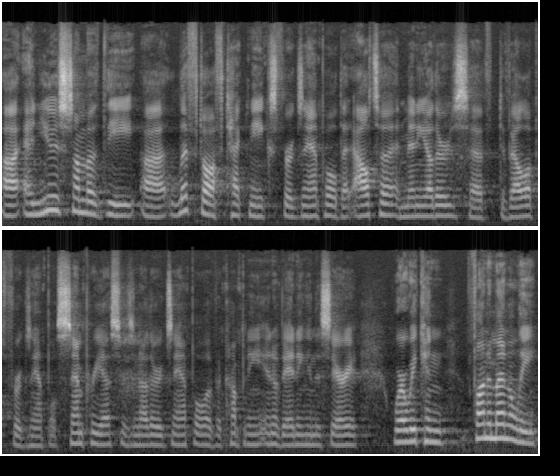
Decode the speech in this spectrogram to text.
uh, and use some of the uh, liftoff techniques, for example, that Alta and many others have developed. For example, Semprius is another example of a company innovating in this area, where we can fundamentally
